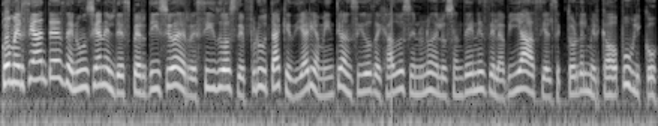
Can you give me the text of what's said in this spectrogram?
Comerciantes denuncian el desperdicio de residuos de fruta que diariamente han sido dejados en uno de los andenes de la vía hacia el sector del mercado público,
